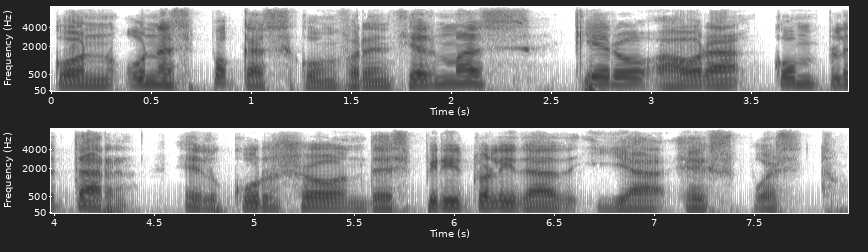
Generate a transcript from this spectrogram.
Con unas pocas conferencias más quiero ahora completar el curso de espiritualidad ya expuesto.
